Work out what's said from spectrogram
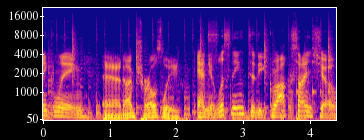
Frank Ling. And I'm Charles Lee. And you're listening to the Grok Science Show.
